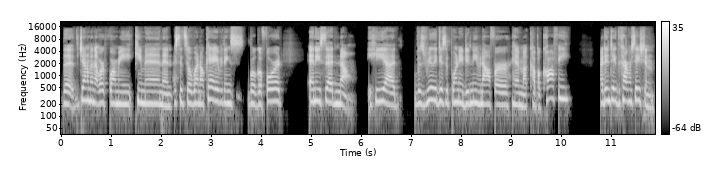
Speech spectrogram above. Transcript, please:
the gentleman that worked for me came in and I said, So when okay, everything's we'll go forward. And he said, No. He uh, was really disappointed. Didn't even offer him a cup of coffee. I didn't take the conversation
